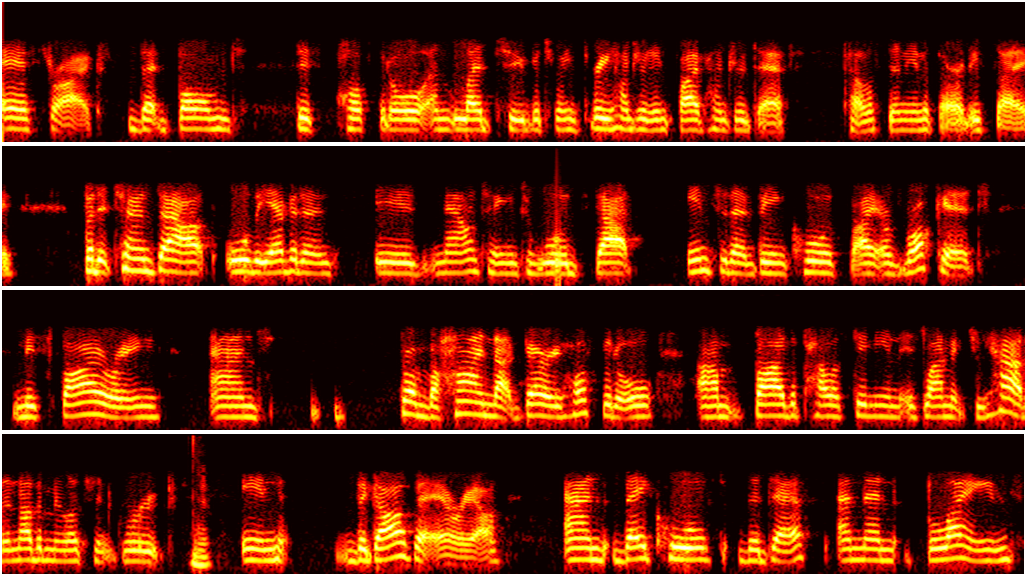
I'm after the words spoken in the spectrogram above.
airstrikes that bombed this hospital and led to between 300 and 500 deaths, Palestinian authorities say. But it turns out all the evidence is mounting towards that incident being caused by a rocket misfiring and from behind that very hospital um, by the Palestinian Islamic Jihad, another militant group yeah. in the Gaza area, and they caused the deaths and then blamed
